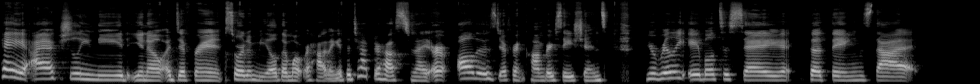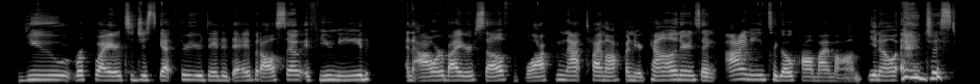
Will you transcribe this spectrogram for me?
hey, I actually need, you know, a different sort of meal than what we're having at the chapter house tonight, or all those different conversations, you're really able to say the things that you require to just get through your day to day. But also, if you need an hour by yourself, blocking that time off on your calendar and saying, I need to go call my mom, you know, and just,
